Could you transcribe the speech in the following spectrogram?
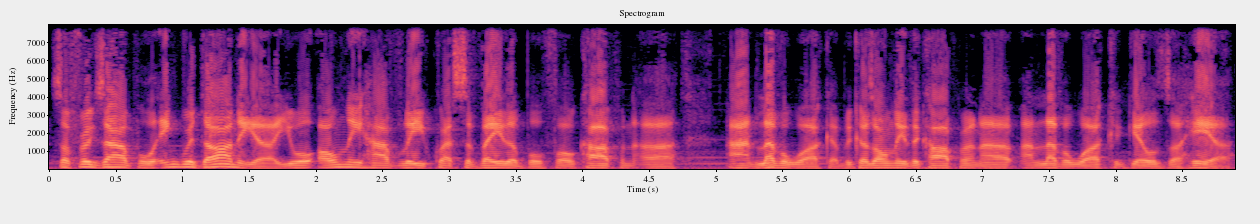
So, for example, in Gridania, you will only have leve quests available for carpenter and leatherworker because only the carpenter and leatherworker guilds are here.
